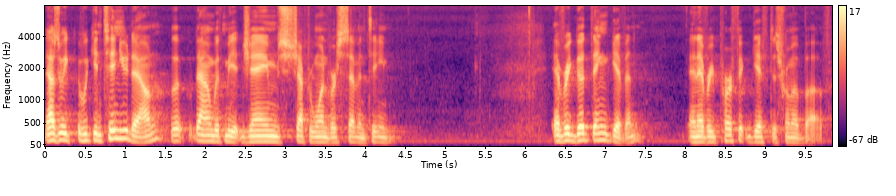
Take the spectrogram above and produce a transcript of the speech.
Now, as we, we continue down, look down with me at James chapter 1, verse 17. Every good thing given and every perfect gift is from above,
